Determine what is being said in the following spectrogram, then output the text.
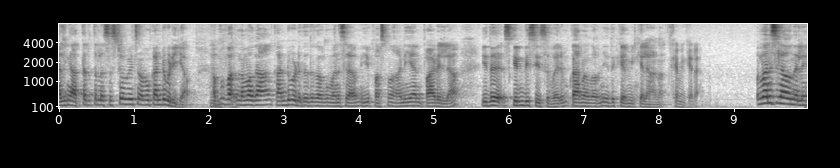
അല്ലെങ്കിൽ അത്തരത്തിലുള്ള സിസ്റ്റം ഉപയോഗിച്ച് നമുക്ക് കണ്ടുപിടിക്കാം. അപ്പോൾ നമുക്ക് ആ കണ്ടുപിടുത്തത്തിൽ നമുക്ക് മനസ്സിലാകും ഈ ഭസ്മം അണിയാൻ പാടില്ല. ഇത് സ്കിൻ ഡിസീസ് വരും. കാരണം എന്ന് പറഞ്ഞാൽ ഇത് കെമിക്കലാണ്. കെമിക്കലാണ്. മനസ്സിലാവുന്നില്ലേ?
